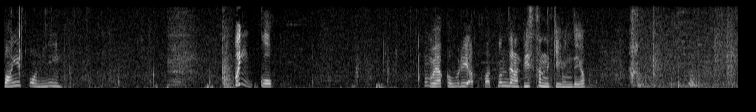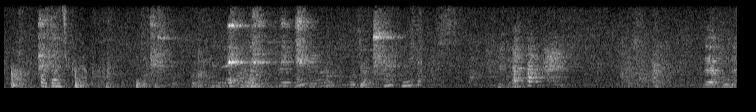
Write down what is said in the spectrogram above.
왕 예뻐 언니. 뿌이고. 뭐 약간 우리 아까 왔던 데랑 비슷한 느낌인데요? 어디 앉을까요? 내가 보는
